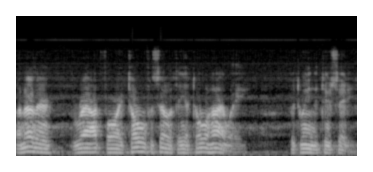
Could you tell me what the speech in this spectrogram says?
another route for a toll facility, a toll highway between the two cities.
